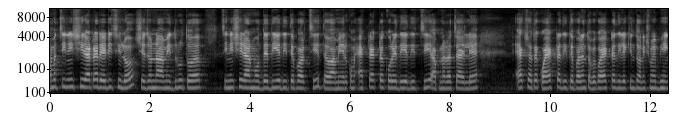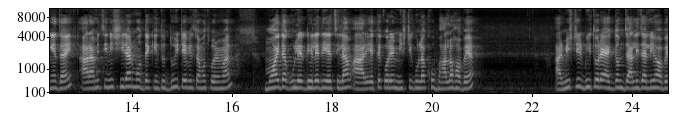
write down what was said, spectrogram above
আমার চিনির শিরাটা রেডি ছিল, সেজন্য আমি দ্রুত চিনি শিরার মধ্যে দিয়ে দিতে পারছি। তো আমি এরকম একটা একটা করে দিয়ে দিচ্ছি। আপনারা চাইলে একসাথে কয়েকটা দিতে পারেন, তবে কয়েকটা দিলে কিন্তু অনেক সময় ভেঙে যায়। আর আমি চিনি শিরার মধ্যে কিন্তু দুই টেবিল চামচ পরিমাণ ময়দা গুলে ঢেলে দিয়েছিলাম আর এতে করে মিষ্টিগুলা খুব ভালো হবে। আর মিষ্টির ভিতরে একদম জালি জালি হবে,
